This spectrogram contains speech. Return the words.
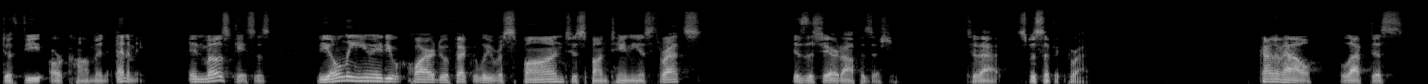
defeat our common enemy. In most cases, the only unity required to effectively respond to spontaneous threats is the shared opposition to that specific threat. Kind of how leftists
